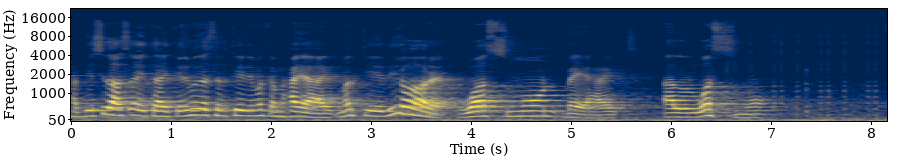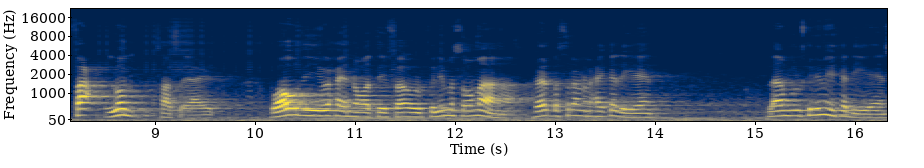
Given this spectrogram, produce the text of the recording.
haddii sidaas ay tahay kelimada asalkeedii marka maxay ahayd? Markeedii hore wasmun bay ahayd. Alwasmu faclun saasay ahayd. Waawdii waxay noqotay faa-ulkelimo soo ma aha. Reer basrana maxay ka dhigeen? Laamulkelimay ka dhigeen.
